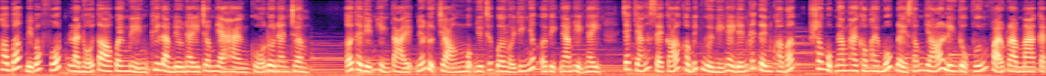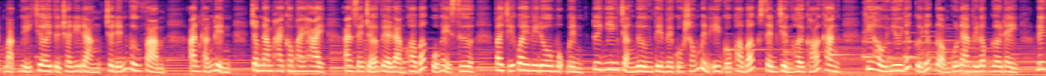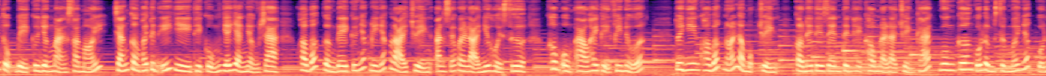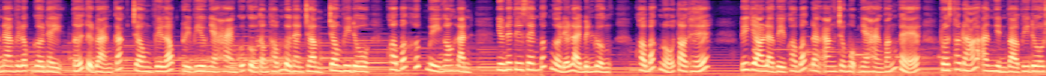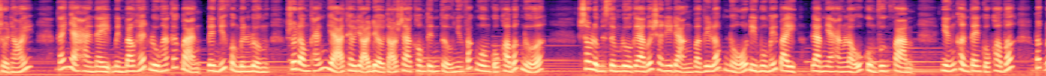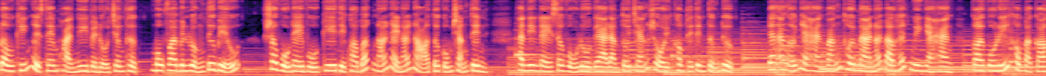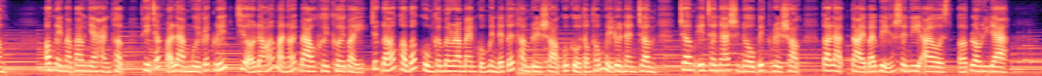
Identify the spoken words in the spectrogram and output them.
Khoa Bắc bị bóc phốt là nổ to quen miệng khi làm điều này trong nhà hàng của Donald Trump. Ở thời điểm hiện tại, nếu được chọn một YouTuber nổi tiếng nhất ở Việt Nam hiện nay, chắc chắn sẽ có không ít người nghĩ ngay đến cái tên Khoa Bắc. Sau một năm 2021 đầy sóng gió liên tục vướng phải drama cạch mặt nghỉ chơi từ Johnny Đặng cho đến Vương Phạm, anh khẳng định trong năm 2022 anh sẽ trở về làm Khoa Bắc của ngày xưa và chỉ quay video một mình. Tuy nhiên, chặng đường tìm về cuộc sống bình yên của Khoa Bắc xem chừng hơi khó khăn khi hầu như nhất cử nhất động của nam vlogger này liên tục bị cư dân mạng soi mói. Chẳng cần phải tin ý gì thì cũng dễ dàng nhận ra, Khoa Bắc gần đây cứ nhắc đi nhắc lại chuyện anh sẽ quay lại như hồi xưa, không ồn ào hay thị phi nữa. Tuy nhiên, Khoa Bất nói là một chuyện, còn netizen tin hay không lại là chuyện khác. Nguồn cơn của lùm xùm mới nhất của nam vlogger này tới từ đoạn cắt trong vlog review nhà hàng của cựu tổng thống Donald Trump. Trong video, Khoa Bất húp mì ngon lành. Nhiều netizen bất ngờ để lại bình luận, Khoa Bất nổ to thế. Lý do là vì Khoa Bất đang ăn trong một nhà hàng vắng vẻ, rồi sau đó anh nhìn vào video rồi nói, cái nhà hàng này mình bao hết luôn á các bạn. Bên dưới phần bình luận, số đông khán giả theo dõi đều tỏ ra không tin tưởng những phát ngôn của Khoa Bất nữa. Sau lùm xùm lùa gà với Sunny Đặng và vlog nổ đi mua máy bay, làm nhà hàng lẩu cùng Vương Phạm, những content của Khoa Bất bắt đầu khiến người xem hoài nghi về độ chân thực. Một vài bình luận tiêu biểu, sau vụ này vụ kia thì Khoa Bất nói này nói nọ tôi cũng chẳng tin. Thanh niên này sau vụ lùa gà làm tôi chán rồi, không thể tin tưởng được. Đang ăn ở nhà hàng vắng thôi mà nói bao hết nguyên nhà hàng, coi vô lý không bà con. Ông này mà bao nhà hàng thật thì chắc phải làm 10 cái clip, chứ ở đó mà nói bao khơi khơi vậy. Trước đó, Khoa Bắc cùng cameraman của mình đã tới thăm resort của cựu Tổng thống Mỹ Donald Trump, Trump International Big Resort, tọa lạc tại bãi biển Sunny Isles ở Florida.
